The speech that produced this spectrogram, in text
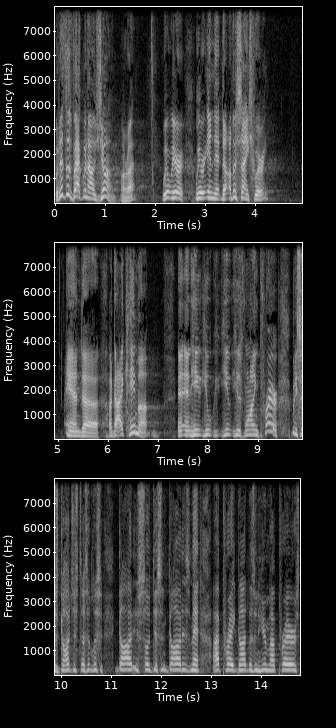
But this is back when I was young. All right. We, we were, we were in the, the other sanctuary, and uh, a guy came up and he, he, he, he was wanting prayer, but he says, God just doesn't listen. God is so distant. God is mad. I pray. God doesn't hear my prayers.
